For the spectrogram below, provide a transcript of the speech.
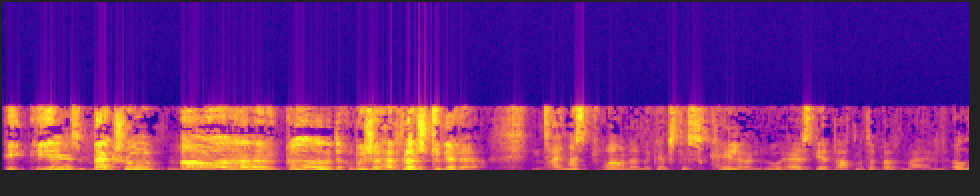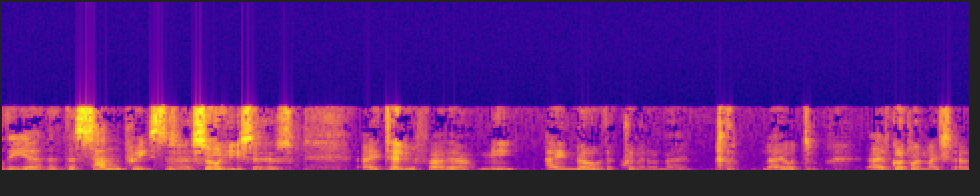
He, he is? Bagshaw? Ah, good. We shall have lunch together. I must warn him against this Kalon who has the apartment above mine. Oh, the uh, the, the sun priest. Uh, so he says. I tell you, Father, me, I know the criminal mind. I ought to. I've got one myself.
